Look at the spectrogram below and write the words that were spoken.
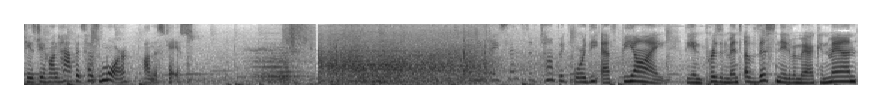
RT's Jihan Hafez has more on this case. a sensitive topic for the FBI. The imprisonment of this Native American man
